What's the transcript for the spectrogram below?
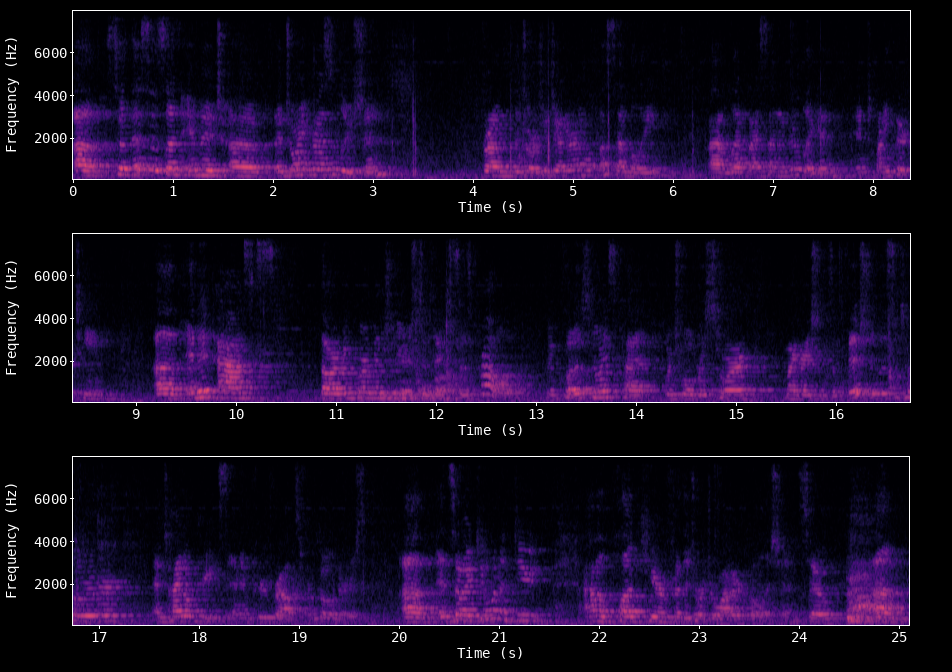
Um, so this is an image of a joint resolution from the Georgia General Assembly, uh, led by Senator Ligon in 2013, um, and it asks the Army Corps of Engineers to fix this problem. The closed Noyes cut, which will restore migrations of fish in the Satilla River and tidal creeks and improve routes for boaters. Um, and so I do want to do have a plug here for the Georgia Water Coalition. So um,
